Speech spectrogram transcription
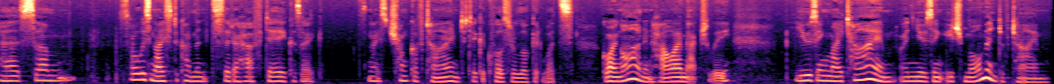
has, um, it's always nice to come and sit a half day because it's a nice chunk of time to take a closer look at what's going on and how I'm actually using my time and using each moment of time.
